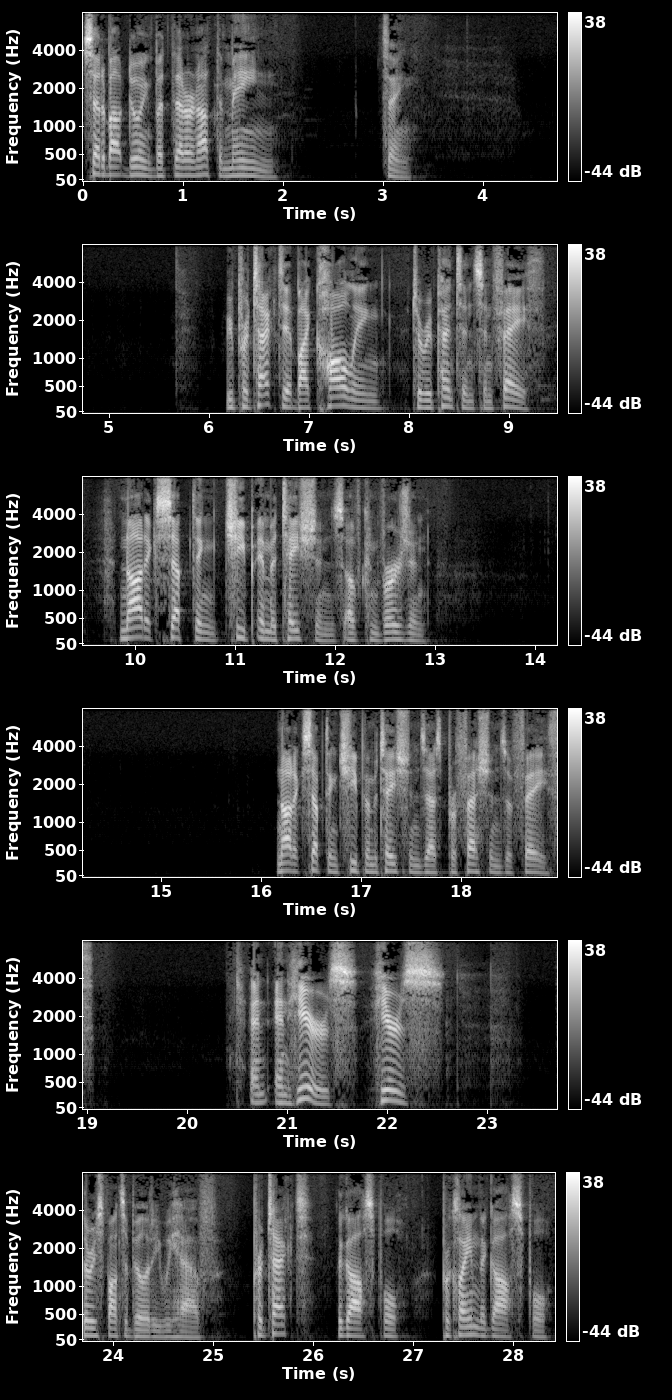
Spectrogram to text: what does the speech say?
said about doing, but that are not the main thing. We protect it by calling to repentance and faith, not accepting cheap imitations of conversion, not accepting cheap imitations as professions of faith. And, and here's, here's the responsibility we have protect the gospel, proclaim the gospel,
